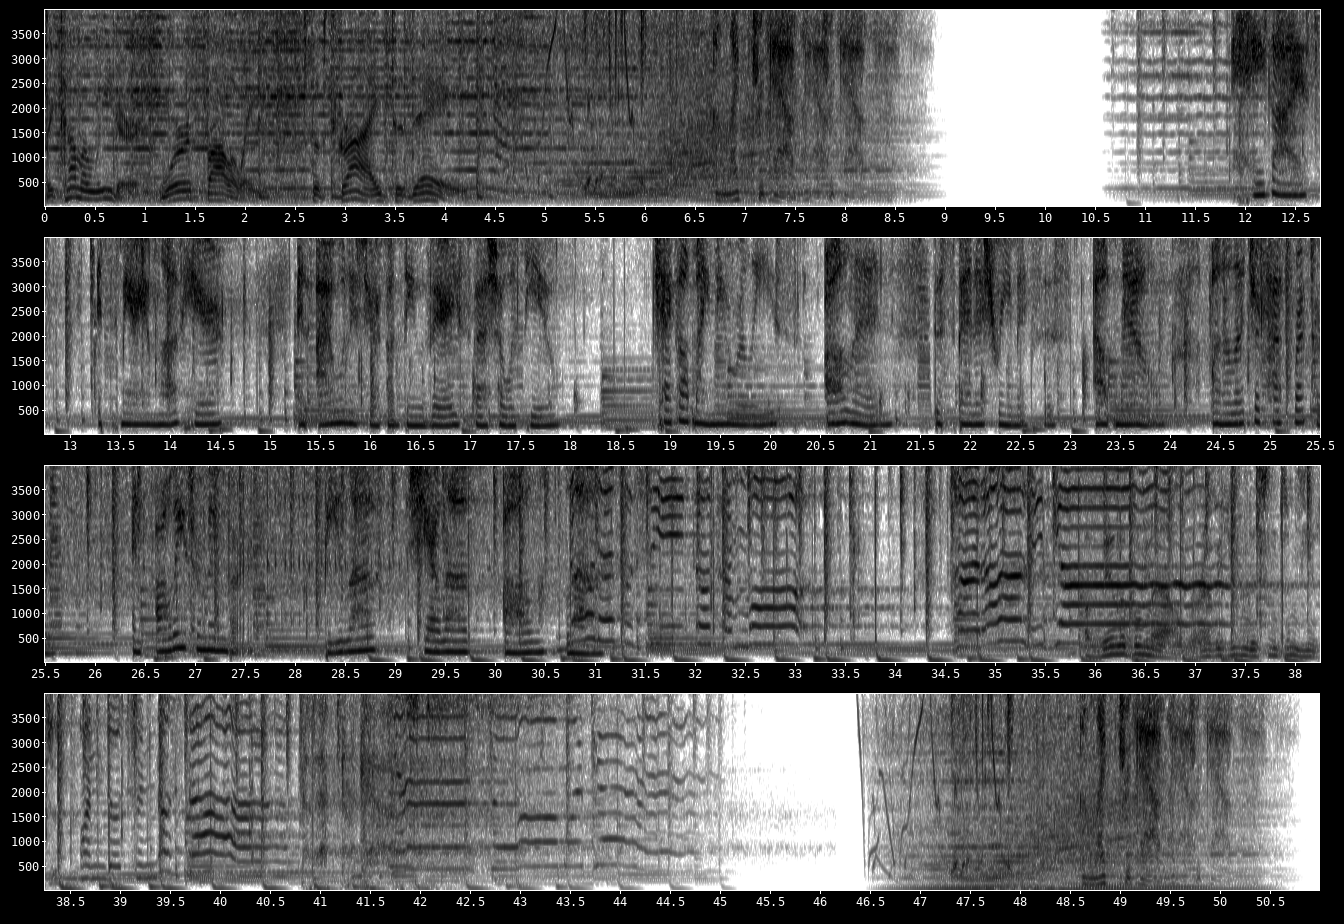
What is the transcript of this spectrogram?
Become a leader worth following. Subscribe today. Electricast. Hey guys, it's Miriam Love here, and I want to share something very special with you. Check out my new release, All In, the Spanish remixes, out now on Electricast Records. And always remember, be love, share love, all love. Available now wherever you listen to music.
